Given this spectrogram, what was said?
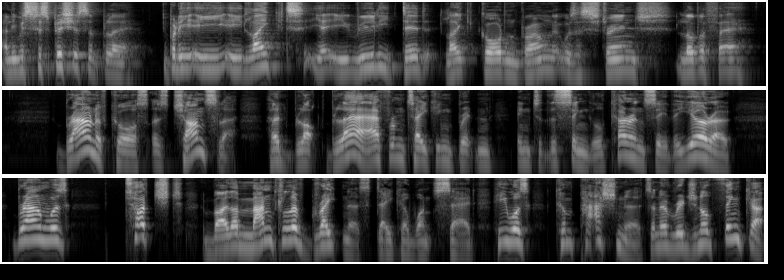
and he was suspicious of Blair. But he, he, he liked, yeah, he really did like Gordon Brown. It was a strange love affair. Brown, of course, as Chancellor, had blocked Blair from taking Britain into the single currency, the euro. Brown was touched by the mantle of greatness, Dacre once said. He was compassionate an original thinker,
